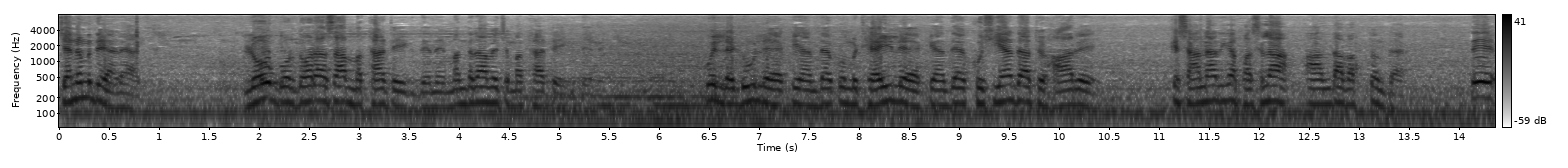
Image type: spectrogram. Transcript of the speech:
ਜਨਮ ਦਿਹਾੜਾ ਅੱਜ। ਲੋਕ ਗੁਰਦੁਆਰਾ ਸਾਹਿਬ ਮੱਥਾ ਟੇਕਦੇ ਨੇ ਮੰਦਰਾਂ ਵਿੱਚ ਮੱਥਾ ਟੇਕਦੇ ਨੇ। ਕੋਈ ਲੱਡੂ ਲੈ ਕੇ ਆਂਦਾ, ਕੋਈ ਮਠਿਆਈ ਲੈ ਕੇ ਆਂਦਾ, ਖੁਸ਼ੀਆਂ ਦਾ ਤਿਉਹਾਰ ਹੈ ਕਿਸਾਨਾਂ ਦੀਆਂ ਫਸਲਾਂ ਆਉਣ ਦਾ ਵਕਤ ਹੁੰਦਾ ਹੈ। ਤੇ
